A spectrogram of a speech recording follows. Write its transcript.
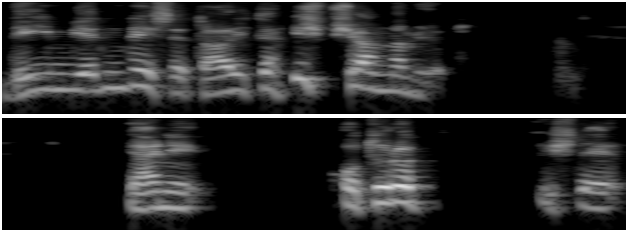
deyim yerindeyse tarihten hiçbir şey anlamıyordu. Yani oturup işte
